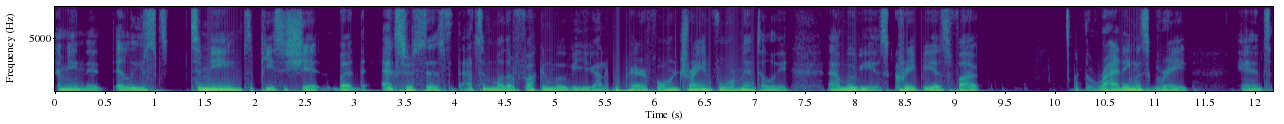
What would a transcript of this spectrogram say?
I mean, it at least to me, it's a piece of shit. But The Exorcist, that's a motherfucking movie you got to prepare for and train for mentally. That movie is creepy as fuck. The writing is great, and it's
